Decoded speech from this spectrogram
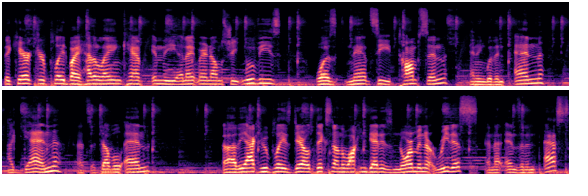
The character played by Heather Langenkamp in the A Nightmare on Elm Street movies was Nancy Thompson, ending with an N again. That's a double N. Uh, the actor who plays Daryl Dixon on The Walking Dead is Norman Reedus, and that ends in an S.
